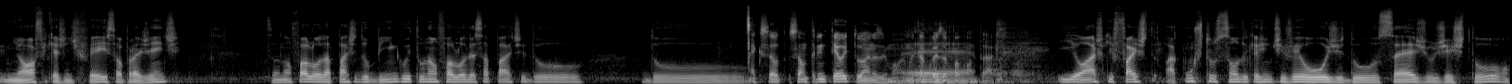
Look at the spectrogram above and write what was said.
em off que a gente fez só para gente, tu não falou da parte do bingo e tu não falou dessa parte do do É que são, são 38 anos, irmão, é muita é... coisa para contar. E eu acho que faz a construção do que a gente vê hoje do Sérgio gestor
